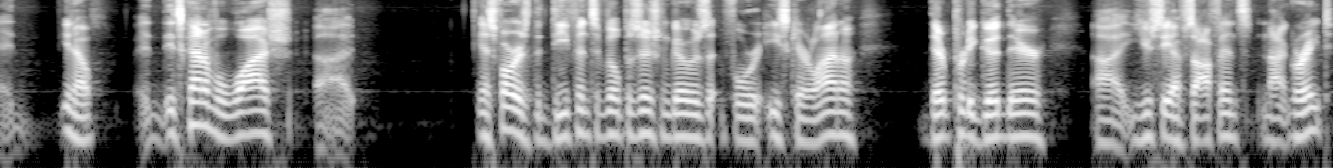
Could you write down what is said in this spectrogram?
uh, you know, it's kind of a wash uh, as far as the defensive field position goes for East Carolina. They're pretty good there. Uh, UCF's offense not great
